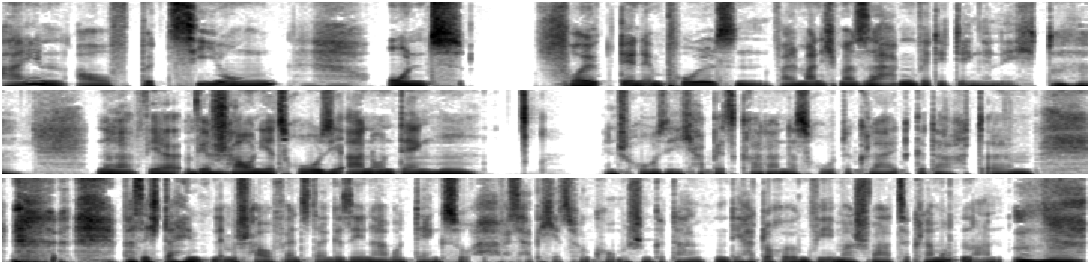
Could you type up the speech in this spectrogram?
ein auf Beziehungen mhm. und folgt den Impulsen, weil manchmal sagen wir die Dinge nicht. Mhm. Na, wir, mhm. wir schauen jetzt Rosi an und denken, Mensch, Rosi, ich habe jetzt gerade an das rote Kleid gedacht. Ähm, was ich da hinten im Schaufenster gesehen habe und denke so, ah, was habe ich jetzt für einen komischen Gedanken? Die hat doch irgendwie immer schwarze Klamotten an. Mhm,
